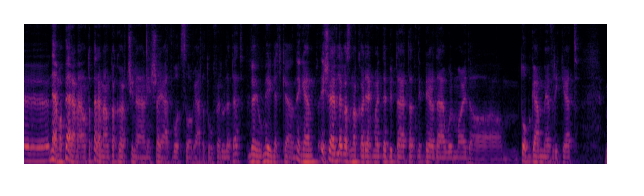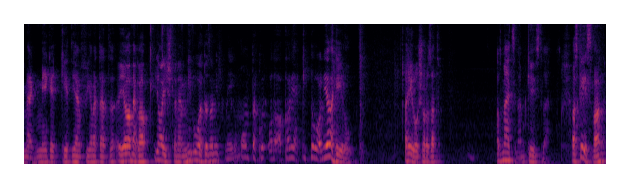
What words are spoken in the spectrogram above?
Ö, nem, a Paramount, a Paramount akar csinálni saját VOD szolgáltató felületet. De jó, még egy kell. Igen, és elvileg azon akarják majd debütáltatni például majd a Top Gun Maverick-et, meg még egy-két ilyen filmet, tehát, ja, meg a, ja Istenem, mi volt az, amit még mondtak, hogy oda akarják kitolni? Ja, a Halo. A Halo sorozat. Az már egyszer nem kész lett. Az kész van,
